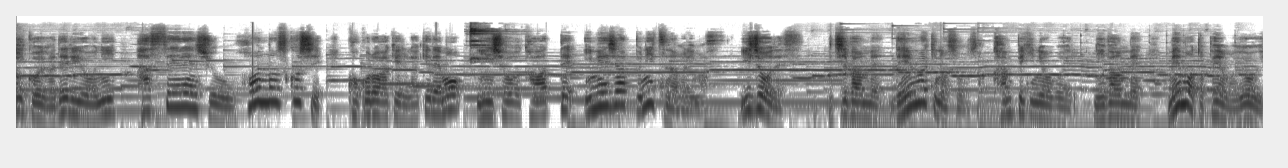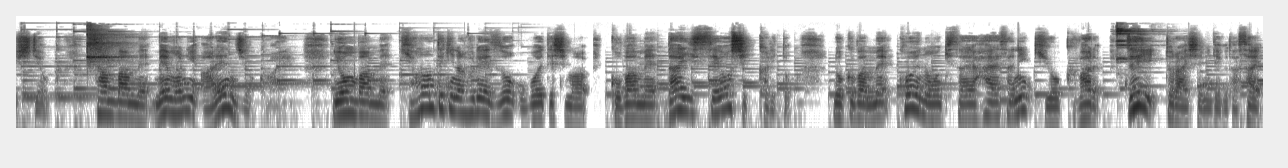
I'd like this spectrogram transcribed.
いい声が出るように発声練習をほんの少し心がけるだけでも印象が変わってイメージアップにつながります。以上です。1番目、電話機の操作を完璧に覚える。2番目、メモとペンを用意しておく。3番目、メモにアレンジを加える。4番目、基本的なフレーズを覚えてしまう。5番目、第一声をしっかりと。6番目、声の大きさや速さに気を配る。ぜひトライしてみてください。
